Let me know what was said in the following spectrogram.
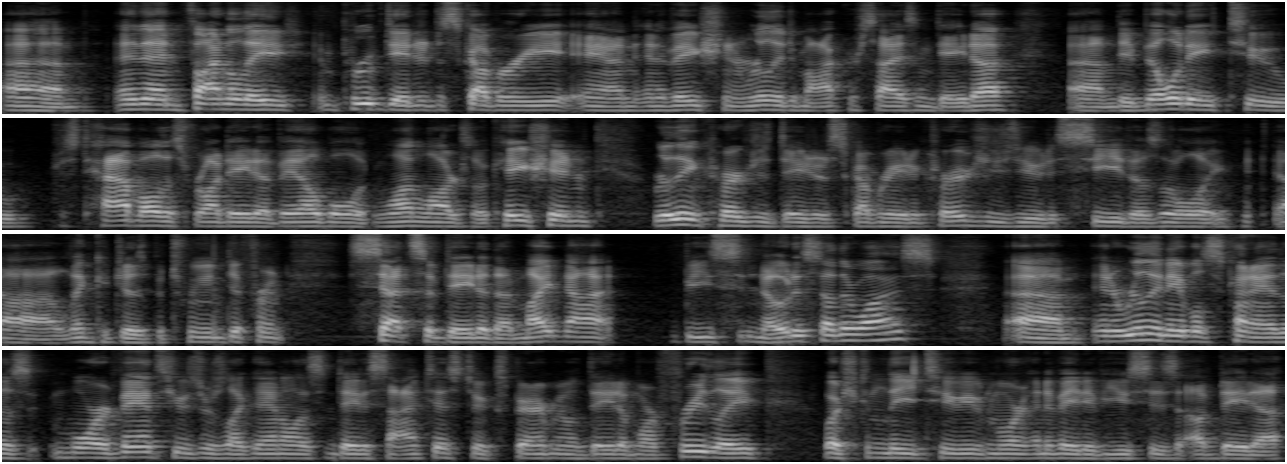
Um, and then finally, improve data discovery and innovation and really democratizing data. Um, the ability to just have all this raw data available in one large location really encourages data discovery. It encourages you to see those little uh, linkages between different sets of data that might not be noticed otherwise. Um, and it really enables kind of those more advanced users like analysts and data scientists to experiment with data more freely, which can lead to even more innovative uses of data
